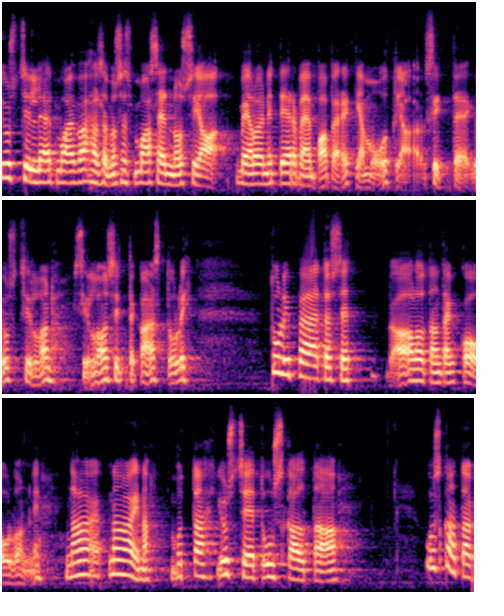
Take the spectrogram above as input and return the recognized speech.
just silleen, että mä olin vähän semmoisessa masennus ja meillä oli ne terveen paperit ja muut. Ja sitten just silloin, silloin sitten kanssa tuli, tuli päätös, että aloitan tämän koulun. Niin nämä aina. Mutta just se, että uskaltaa uskaltaa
